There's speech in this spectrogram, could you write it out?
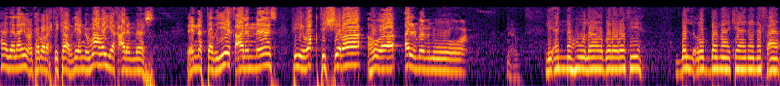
هذا لا يعتبر احتكار لأنه ما ضيق على الناس لأن التضييق على الناس في وقت الشراء هو الممنوع. نعم. لأنه لا ضرر فيه بل ربما كان نفعا.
